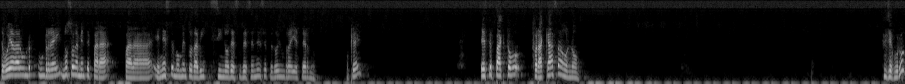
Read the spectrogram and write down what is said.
te voy a dar un rey, no solamente para para en este momento David, sino de su descendencia te doy un rey eterno. ¿Ok? ¿Este pacto fracasa o no? ¿Sí seguro?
